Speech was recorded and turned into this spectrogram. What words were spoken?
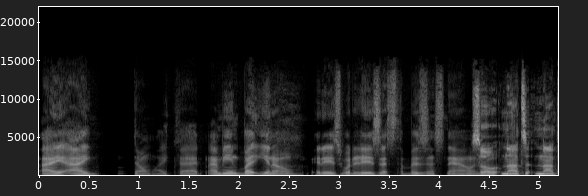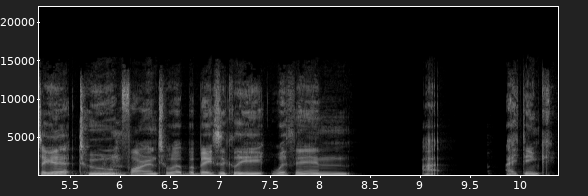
I I don't like that. I mean, but you know, it is what it is. That's the business now. And So not to, not to get too far into it, but basically within, I I think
